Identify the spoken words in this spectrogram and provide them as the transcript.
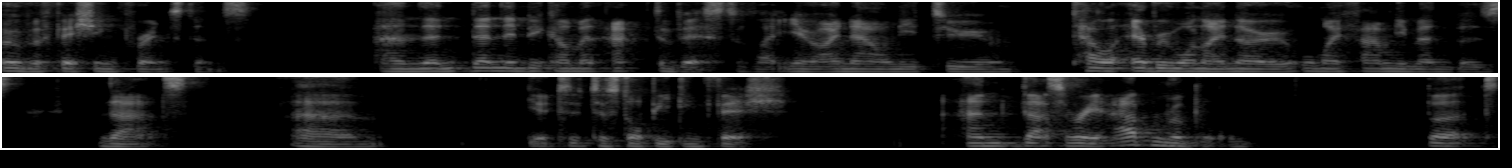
overfishing, for instance, and then then they become an activist of like you know I now need to tell everyone I know, all my family members, that um, to, to stop eating fish. And that's very admirable. But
